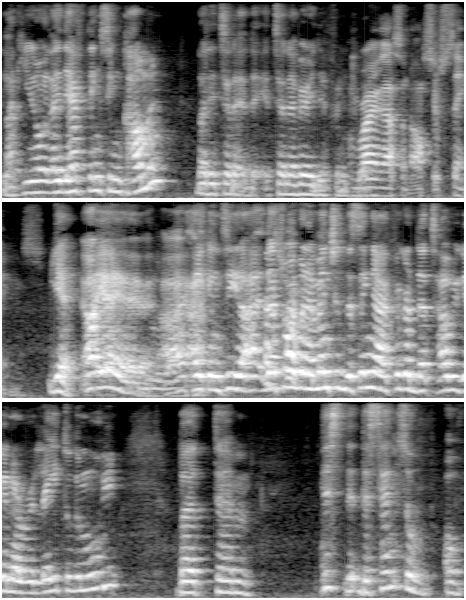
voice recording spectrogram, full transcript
Like you know, like they have things in common, but it's in a it's in a very different way. Ryan Gosling also sings. Yeah, oh, yeah, yeah, yeah. I, I can see that. That's why when I mentioned the singer, I figured that's how you're gonna relate to the movie. But um, this the, the sense of of,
